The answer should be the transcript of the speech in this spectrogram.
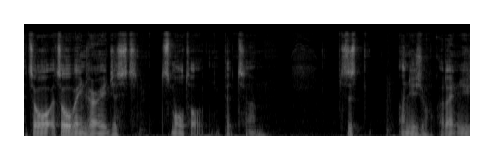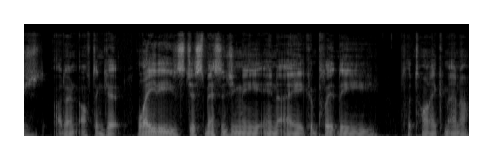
It's all it's all been very just small talk, but um, it's just unusual. I don't use I don't often get ladies just messaging me in a completely platonic manner.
